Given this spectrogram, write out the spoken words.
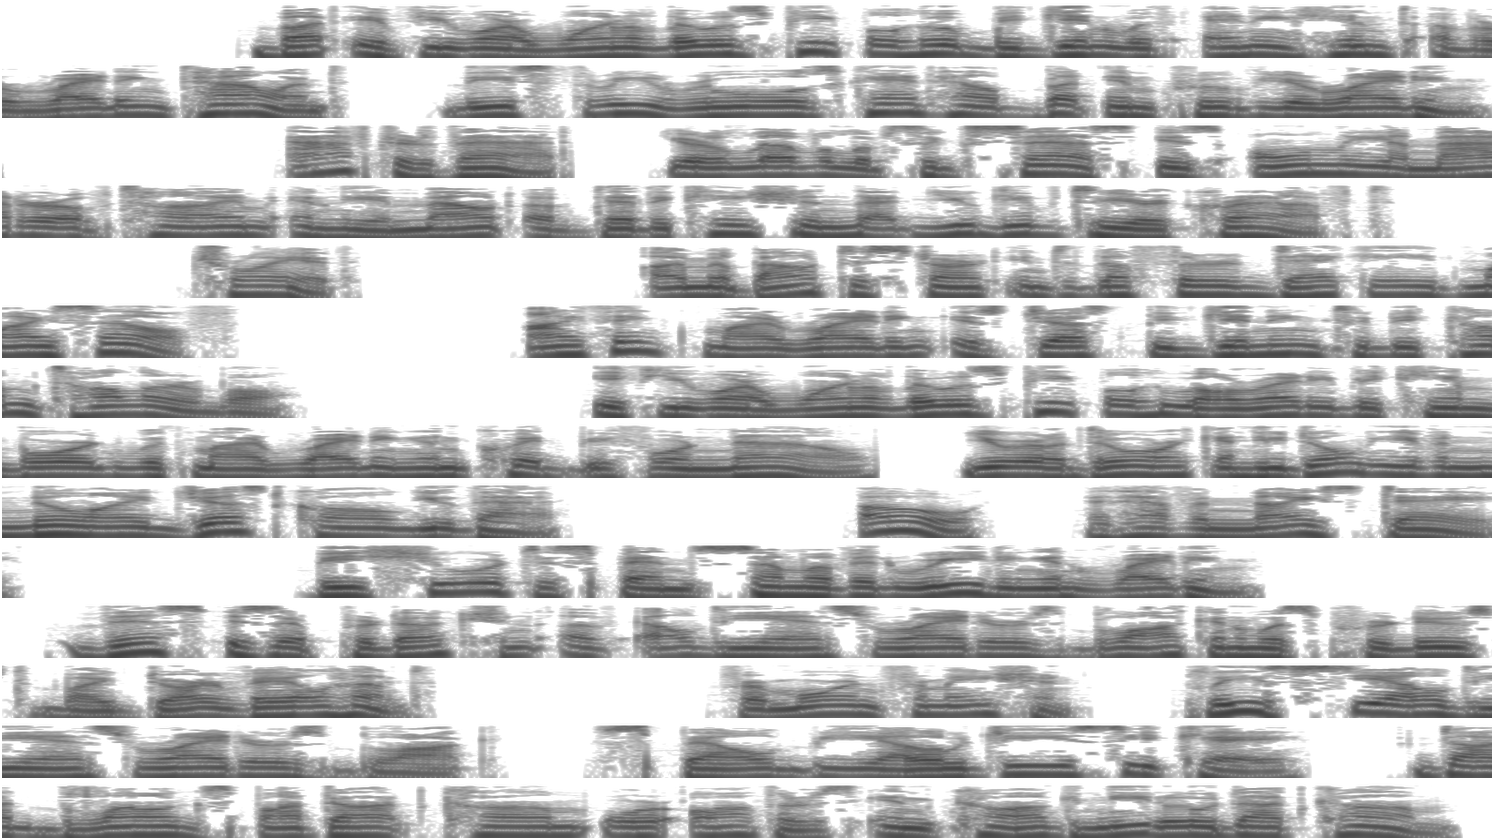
But if you are one of those people who begin with any hint of a writing talent, these three rules can't help but improve your writing. After that, your level of success is only a matter of time and the amount of dedication that you give to your craft. Try it. I'm about to start into the third decade myself. I think my writing is just beginning to become tolerable. If you are one of those people who already became bored with my writing and quit before now, you're a dork and you don't even know I just called you that. Oh, and have a nice day. Be sure to spend some of it reading and writing. This is a production of LDS Writers Block and was produced by Darvell Hunt. For more information, please see LDS Writers Block, spelled B-L-O-G-C-K, blogspot.com or authorsincognito.com.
